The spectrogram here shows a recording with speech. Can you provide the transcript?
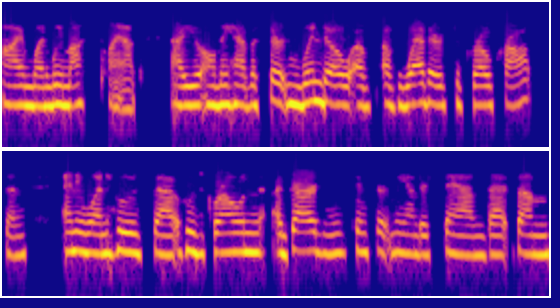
time when we must plant. Uh, you only have a certain window of, of weather to grow crops, and anyone who's uh, who's grown a garden can certainly understand that some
